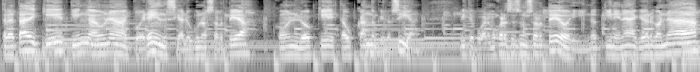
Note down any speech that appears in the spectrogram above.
trata de que tenga una coherencia lo que uno sortea con lo que está buscando que lo sigan. ¿Viste? Porque a lo mejor haces un sorteo y no tiene nada que ver con nada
